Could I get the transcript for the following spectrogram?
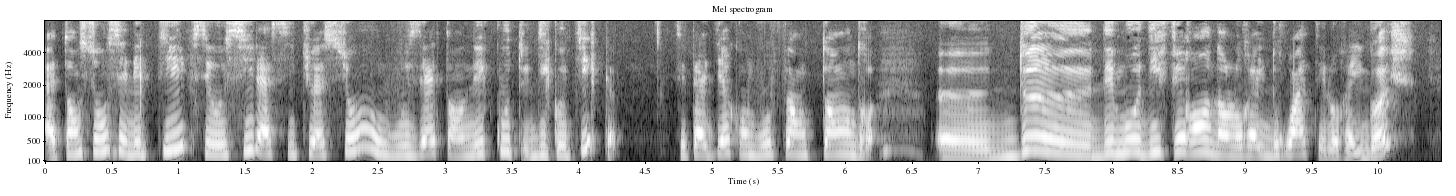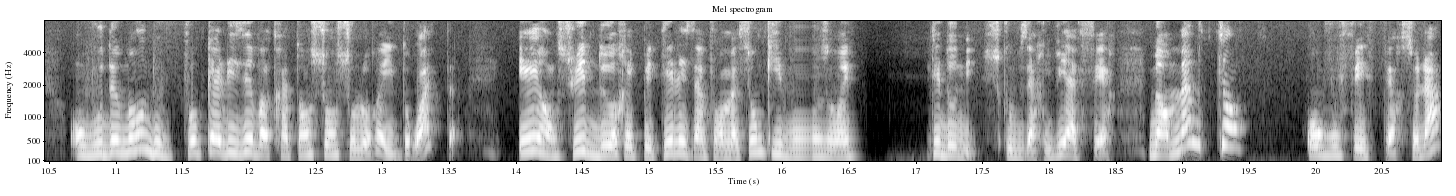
L'attention sélective, c'est aussi la situation où vous êtes en écoute dichotique, c'est-à-dire qu'on vous fait entendre euh, deux, des mots différents dans l'oreille droite et l'oreille gauche. On vous demande de focaliser votre attention sur l'oreille droite et ensuite de répéter les informations qui vous ont été ce que vous arrivez à faire. Mais en même temps qu'on vous fait faire cela,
